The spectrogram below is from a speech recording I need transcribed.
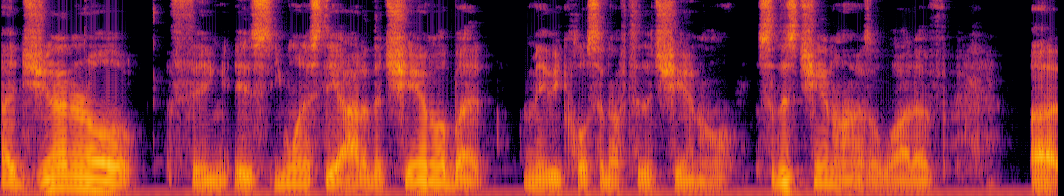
a general thing is you want to stay out of the channel, but maybe close enough to the channel. So this channel has a lot of uh,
